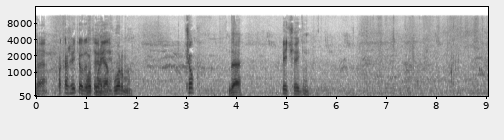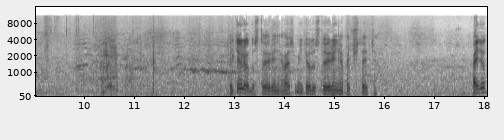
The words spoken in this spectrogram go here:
Да, покажите Вот моя удостоверение. форма. ЧОП Да. Печегин. Хотели удостоверение? Возьмите удостоверение, почитайте. Пойдет?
